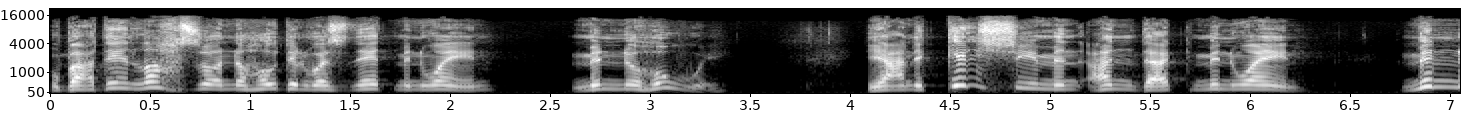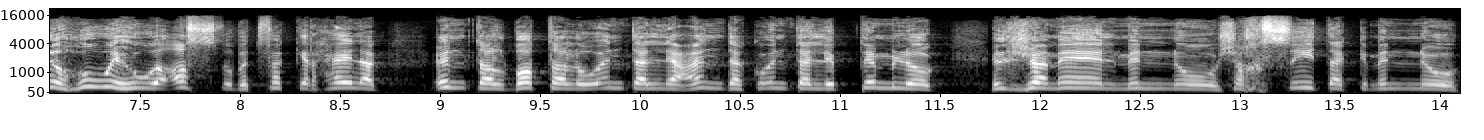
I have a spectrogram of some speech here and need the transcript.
وبعدين لاحظوا إنه هودي الوزنات من وين؟ منه هو. يعني كل شيء من عندك من وين؟ منه هو هو أصله. بتفكر حالك أنت البطل وأنت اللي عندك وأنت اللي بتملك. الجمال منه شخصيتك منه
